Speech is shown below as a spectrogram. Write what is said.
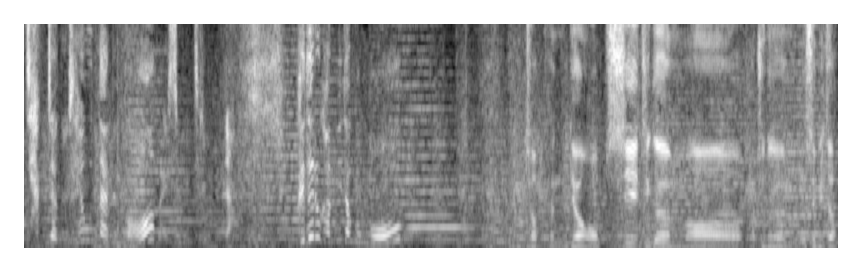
작전을 세운다는 거 말씀을 드립니다. 그대로 갑니다 공보. 저 변경 없이 지금 어, 봐주는 모습이죠.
